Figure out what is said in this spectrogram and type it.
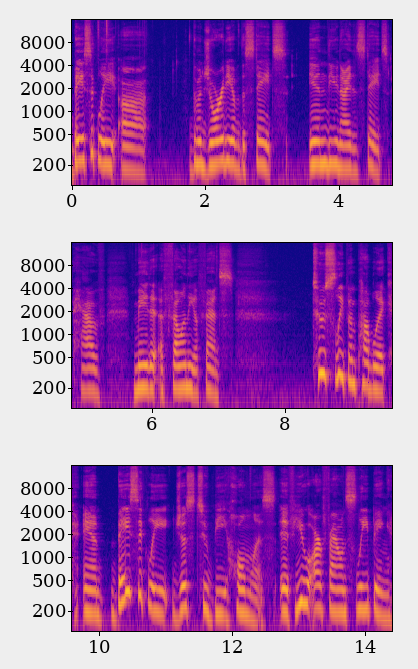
basically uh, the majority of the states in the United States have made it a felony offense to sleep in public and basically just to be homeless. If you are found sleeping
